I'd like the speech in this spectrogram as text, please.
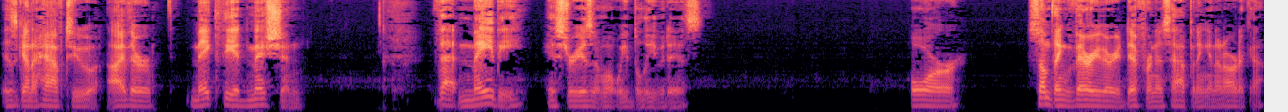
is going to have to either make the admission that maybe history isn't what we believe it is, or something very, very different is happening in Antarctica.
